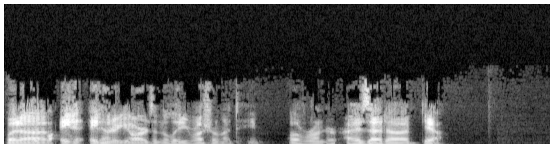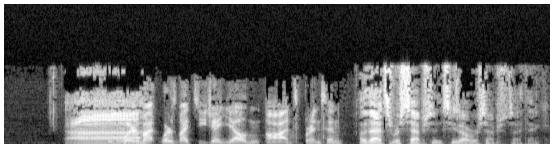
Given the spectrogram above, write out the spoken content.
But, uh, 800 yards in the leading rusher on that team. Over under. Uh, is that, uh, yeah. Uh, where's my Where's my TJ Yeldon odds, Brinson? Oh, that's receptions. He's all receptions, I think.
